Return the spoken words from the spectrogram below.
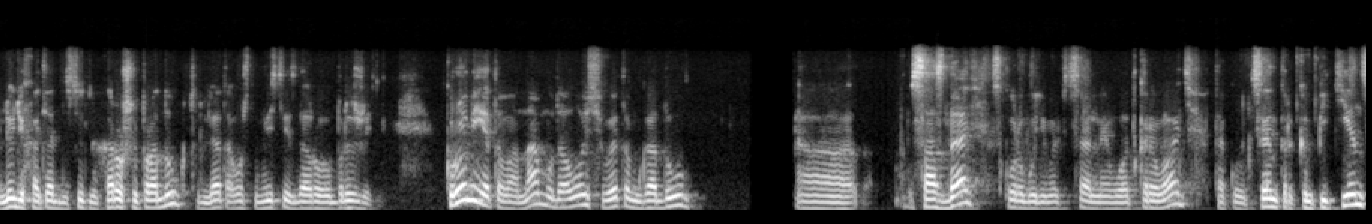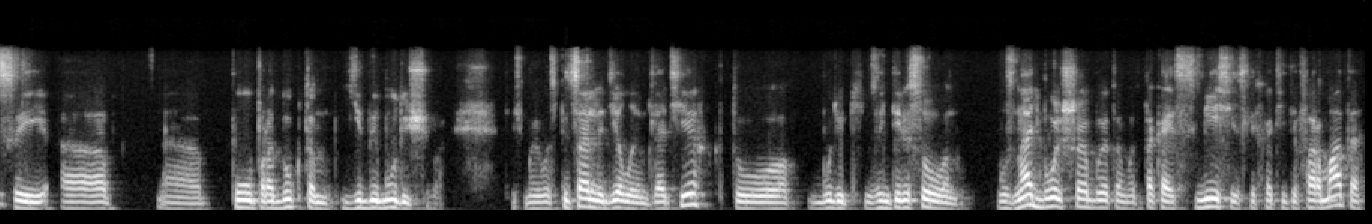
Люди хотят действительно хороший продукт для того, чтобы вести здоровый образ жизни. Кроме этого, нам удалось в этом году создать, скоро будем официально его открывать, такой центр компетенций э, э, по продуктам еды будущего. То есть мы его специально делаем для тех, кто будет заинтересован узнать больше об этом. Это такая смесь, если хотите, формата,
